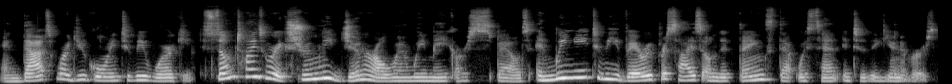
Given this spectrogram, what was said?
And that's where you're going to be working. Sometimes we're extremely general when we make our spells, and we need to be very precise on the things that we send into the universe.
